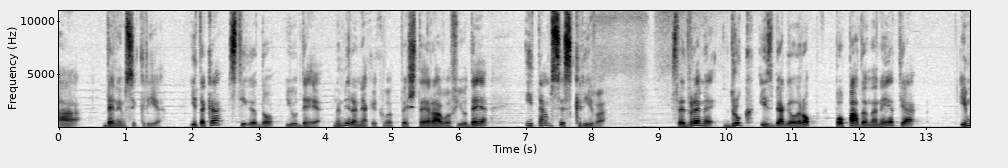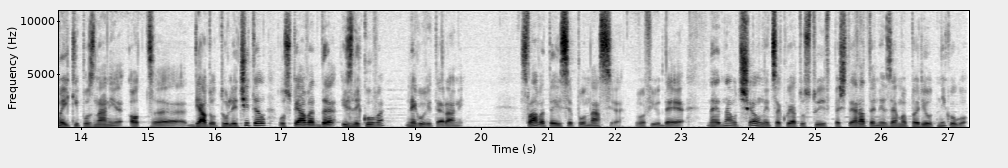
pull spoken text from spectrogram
а денем се крия. И така стига до Юдея. Намира някаква пещера в Юдея и там се скрива. След време друг избягал роб попада на нея, тя имайки познание от е, дядото лечител, успява да излекува неговите рани. Славата й се понася в Юдея на една отшелница, която стои в пещерата, не взема пари от никого,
